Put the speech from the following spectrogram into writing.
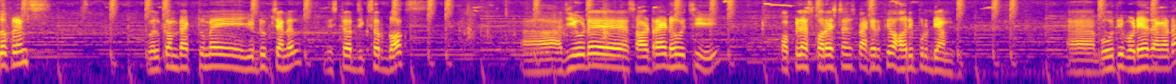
hello friends welcome back to my YouTube channel mister Gixxer vlogs आज गोटे सर्ट राइड हूँ कपिलास फरेस्ट रेंज पाखे थी हरिपुर डैम को बहुत ही बढ़िया जगहटा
